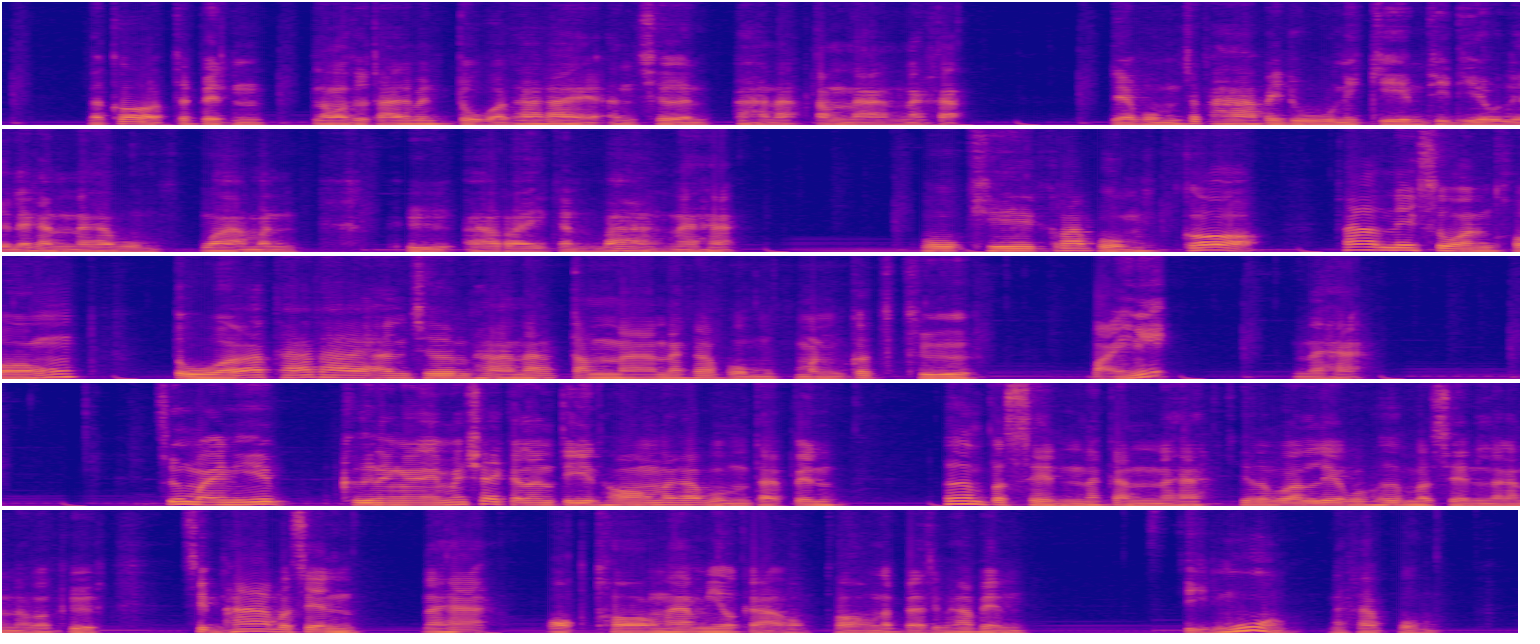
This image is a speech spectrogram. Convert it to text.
แล้วก็จะเป็นรางวัลสุดท้ายจะเป็นตั๋วถ้าได้อัญเชิญพาหนะตำนานนะครับเดี๋ยวผมจะพาไปดูในเกมทีเดียวเลยแล้วกันนะครับผมว่ามันคืออะไรกันบ้างนะฮะโอเคครับผมก็ถ้าในส่วนของตั๋วท้าทายอัญเชิญพานะตำนานนะครับผมมันก็คือใบนี้นะฮะซึ่งใบนี้ คือยังไงไม่ใช่การันตีทองนะครับ ผมแต่เป็นเพิ่มเปอร์เซ็นต์นะกันนะฮะที่เรียกว่าเรียกว่าเพิ่มเปอร์เซ็นต์แล้วกันเนาะก็คือ 15เปอร์เซ็นต์นะฮะออกทองนะฮะมีโอกาสออกทองและ 85 เป็นสีม่วงนะครับผม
